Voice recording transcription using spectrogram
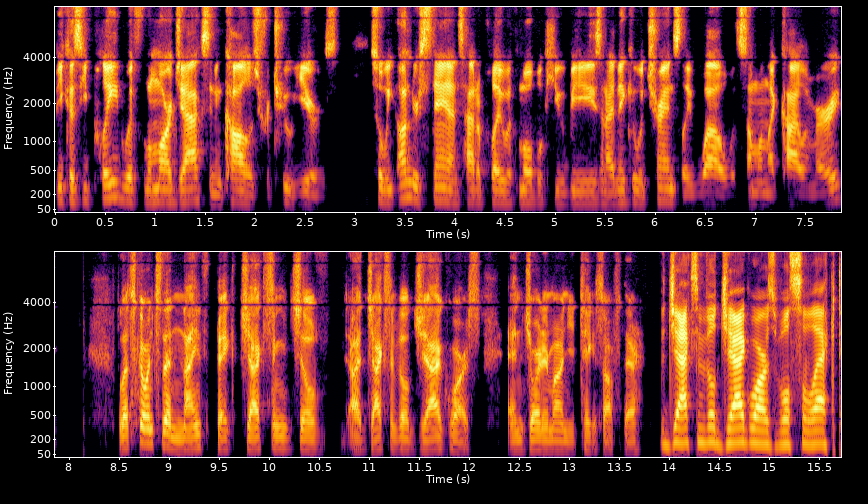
because he played with Lamar Jackson in college for two years. So he understands how to play with mobile QBs, and I think it would translate well with someone like Kyler Murray. Let's go into the ninth pick, Jacksonville, uh, Jacksonville Jaguars. And Jordon, why don't you take us off there? The Jacksonville Jaguars will select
